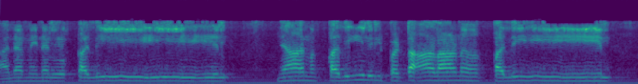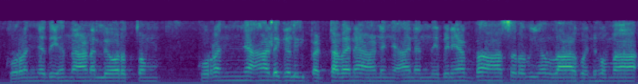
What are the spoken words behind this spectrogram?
അനമിനൽ ഖലീൽ. ഞാൻ ഖലീലിൽപ്പെട്ട ആളാണ് ഖലീൽ. കുറഞ്ഞത് എന്നാണല്ലോ അർത്ഥം. കുറഞ്ഞ ആളുകളിൽപ്പെട്ടവനാണ് എന്ന് ഇബ്നു അബ്ബാസ് റളിയല്ലാഹു അൻഹുമാ.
